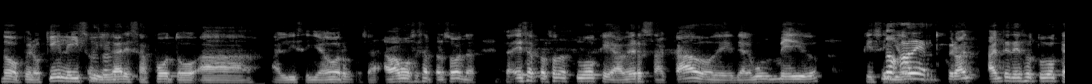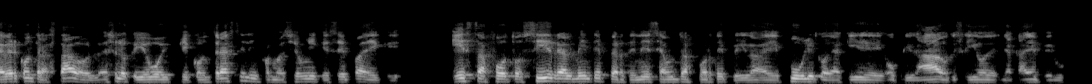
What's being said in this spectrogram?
No, pero ¿quién le hizo llegar esa foto a, al diseñador? O sea, vamos a esa persona. O sea, esa persona tuvo que haber sacado de, algún medio, qué sé no, yo. A ver. Pero antes de eso tuvo que haber contrastado. Eso es lo que yo voy. Que contraste la información y que sepa de que esta foto sí realmente pertenece a un transporte privado, eh, público de aquí o privado, qué sé yo, de, acá de Perú.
